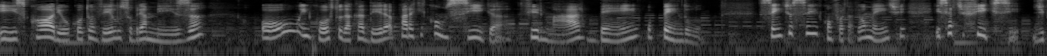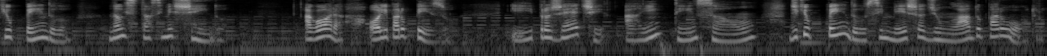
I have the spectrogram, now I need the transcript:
e escore o cotovelo sobre a mesa ou o encosto da cadeira para que consiga firmar bem o pêndulo. Sente-se confortavelmente e certifique-se de que o pêndulo não está se mexendo. Agora, olhe para o peso e projete a intenção de que o pêndulo se mexa de um lado para o outro.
